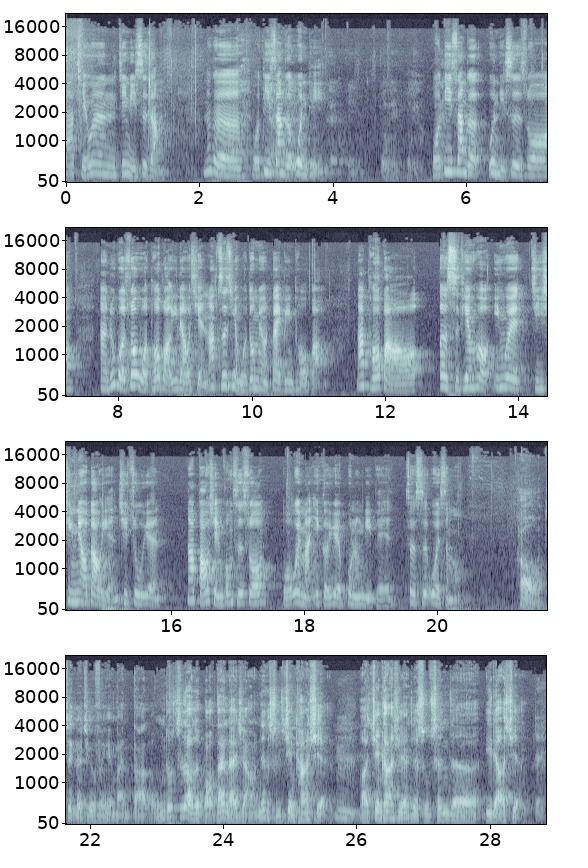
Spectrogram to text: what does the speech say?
啊，请问金理事长，那个我第三个问题，OK OK，我第三个问题是说，呃，如果说我投保医疗险，那之前我都没有带病投保，那投保二十天后因为急性尿道炎去住院，那保险公司说我未满一个月不能理赔，这是为什么？好，这个纠纷也蛮大的。我们都知道，这保单来讲，那个属于健康险，嗯，啊，健康险就俗称的医疗险。对。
